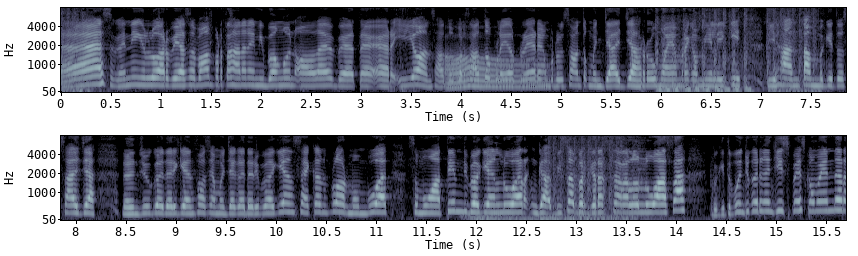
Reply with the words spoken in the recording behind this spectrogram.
Yes, ini luar biasa banget pertahanan yang dibangun oleh BTR Ion. Satu persatu Oh. player-player yang berusaha untuk menjajah rumah yang mereka miliki dihantam begitu saja. Dan juga dari Genfos yang menjaga dari bagian second floor membuat semua tim di bagian luar nggak bisa bergerak secara leluasa. Begitupun juga dengan G-Space Commander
